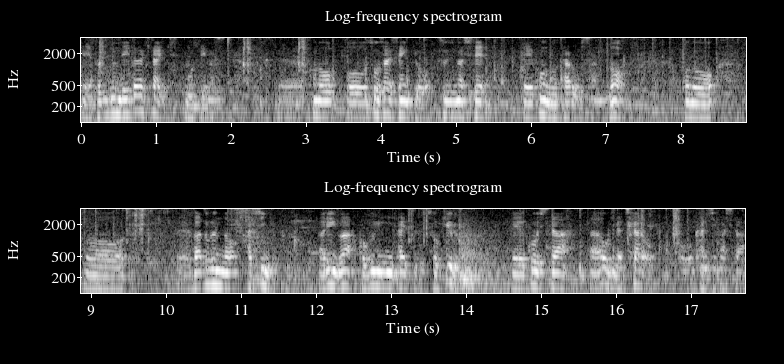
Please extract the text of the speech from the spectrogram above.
取り組んでいただきたいと思っています。この総裁選挙を通じまして、河野太郎さんのこの抜群の発信力、あるいは国民に対する訴求力、こうした大きな力を感じました。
